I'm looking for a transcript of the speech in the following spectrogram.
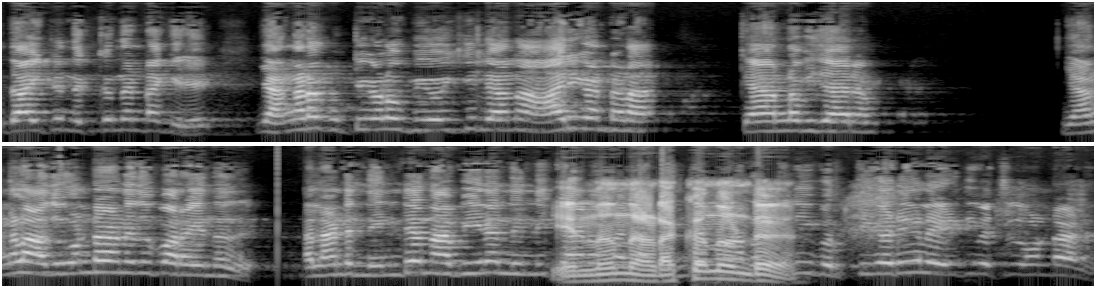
ഇതായിട്ട് നിൽക്കുന്നുണ്ടെങ്കിൽ ഞങ്ങളുടെ കുട്ടികളെ ഉപയോഗിക്കില്ല എന്ന് ആര് കണ്ടടാ? കേരള വിചാരം. ഞങ്ങൾ അതുകൊണ്ടാണ് ഇത് പറയുന്നത്. അല്ലാണ്ട് നിന്റെ നബീനെ ഇന്നും നടക്കുന്നുണ്ട്. വൃത്തികേടുകൾ എഴുതി വെച്ചതുകൊണ്ടാണ്.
